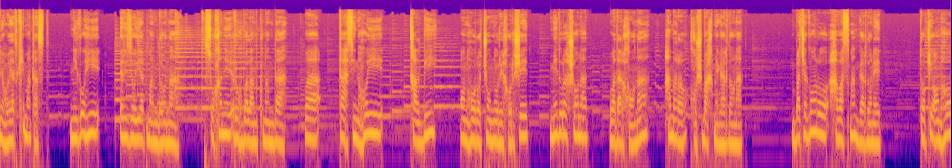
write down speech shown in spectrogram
ниҳоят қимат аст. Нигоҳи ризоятмандона сухани рӯҳбаландкунанда ва таҳсинҳои қалбӣ онҳоро чун нури хуршед медурахшонад ва дар хона ҳамаро хушбахт мегардонад. Бачагонро ҳавасманд гардонед то ки онҳо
